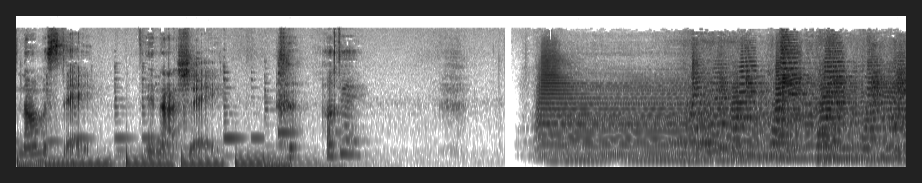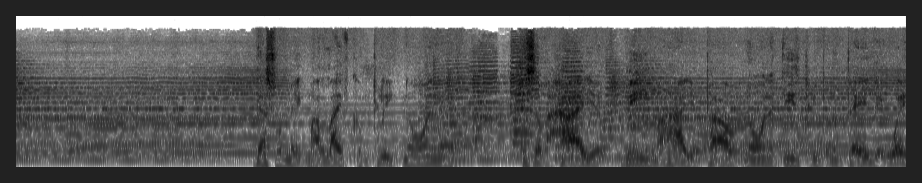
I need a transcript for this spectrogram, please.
Namaste and Ashe. okay. That's what make my life complete, knowing that it's a higher being, a higher power, knowing that these people have paved their way.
